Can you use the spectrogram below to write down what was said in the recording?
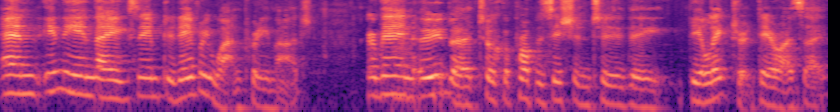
And in the end, they exempted everyone pretty much. And then mm. Uber took a proposition to the the electorate, dare I say,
